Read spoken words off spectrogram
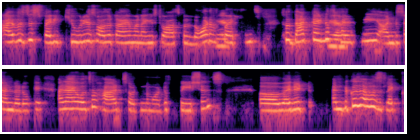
i was just very curious all the time and i used to ask a lot of yeah. questions so that kind of yeah. helped me understand that okay and i also had certain amount of patience uh, when it and because i was like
